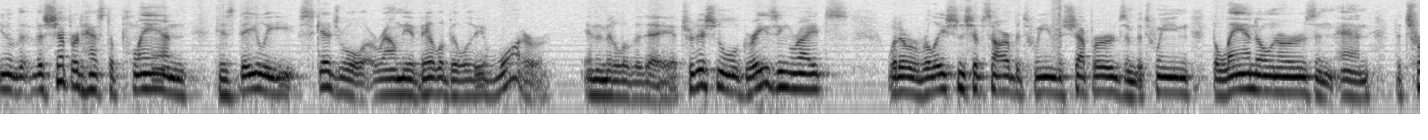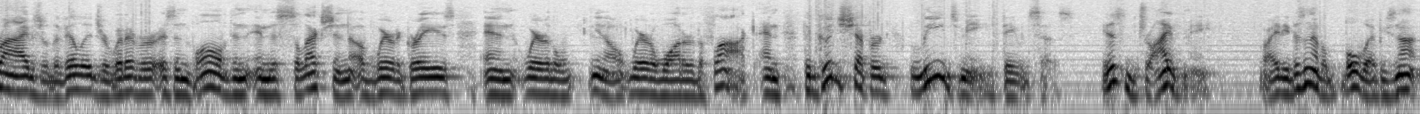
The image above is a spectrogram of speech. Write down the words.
You know, the, the shepherd has to plan his daily schedule around the availability of water in the middle of the day. Traditional grazing rights, whatever relationships are between the shepherds and between the landowners and, and the tribes or the village or whatever is involved in, in this selection of where to graze and where the you know where to water the flock. And the good shepherd leads me, David says. He doesn't drive me. Right? He doesn't have a bullwhip. He's not,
